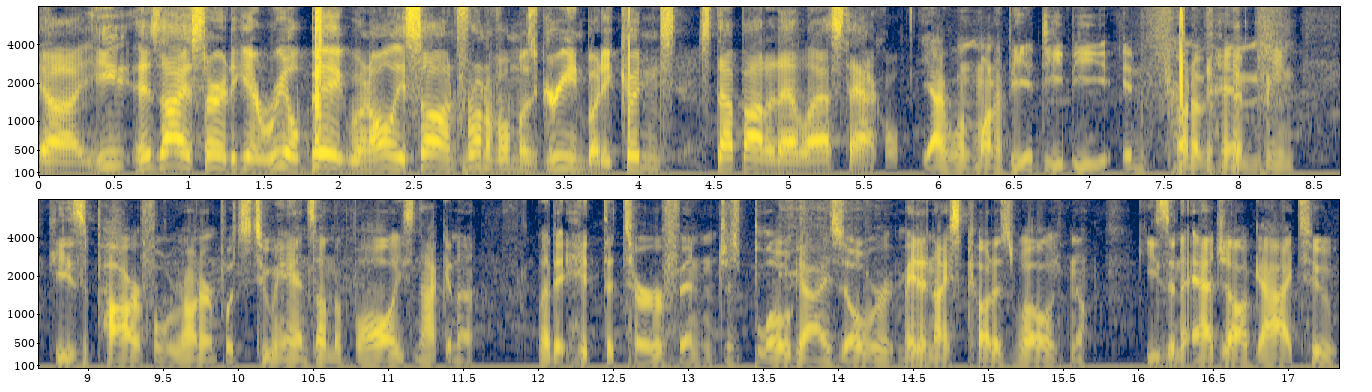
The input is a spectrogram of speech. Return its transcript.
Uh, he, his eyes started to get real big when all he saw in front of him was green, but he couldn't step out of that last tackle. Yeah, I wouldn't want to be a DB in front of him. I mean, he's a powerful runner, puts two hands on the ball. He's not going to let it hit the turf and just blow guys over. It made a nice cut as well. You know, he's an agile guy, too.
